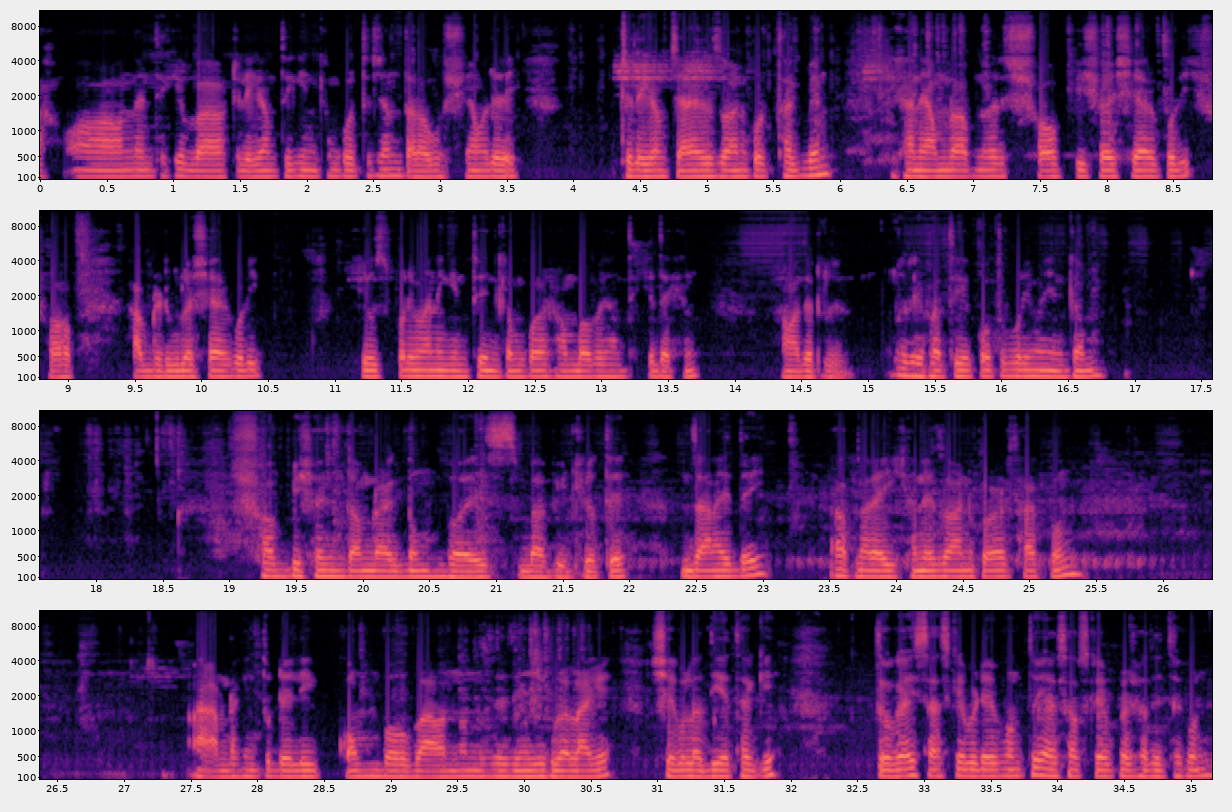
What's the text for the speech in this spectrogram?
অনলাইন থেকে বা টেলিগ্রাম থেকে ইনকাম করতে চান, তারা অবশ্যই আমাদের এই টেলিগ্রাম চ্যানেলে জয়েন করতে থাকবেন। এখানে আমরা আপনাদের সব বিষয় শেয়ার করি, সব আপডেটগুলো শেয়ার করি। হিউজ পরিমাণে কিন্তু ইনকাম করা সম্ভব এখান থেকে দেখেন। আমাদের রেফার থেকে কত পরিমাণ ইনকাম সব বিষয় কিন্তু আমরা একদম ভয়েস বা ভিডিওতে জানাই দেই। আপনারা এইখানে জয়েন করার থাকুন। আর আমরা কিন্তু ডেলি কম্বো বা অন্যান্য যে জিনিসগুলো লাগে, সেগুলো দিয়ে থাকি। তো গাইস আজকের ভিডিও পর্যন্তই, আর সাবস্ক্রাইব করার সাথে থাকুন।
